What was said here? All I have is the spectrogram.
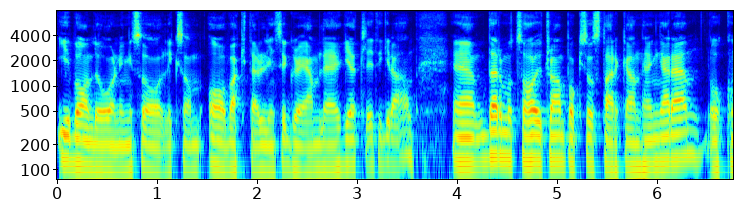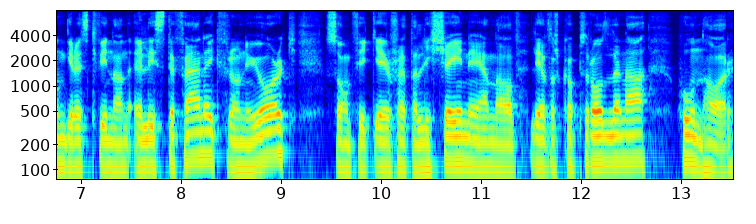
i vanlig ordning så liksom avvaktar Lindsey Graham läget lite grann. Eh, däremot så har ju Trump också starka anhängare och kongresskvinnan Elise Stefanik från New York som fick ersätta Liz Cheney i en av ledarskapsrollerna hon har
